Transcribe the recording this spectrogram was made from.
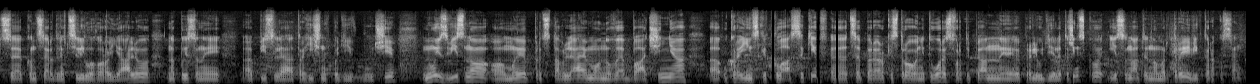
Це концерт для вцілілого роялю, написаний після трагічних подій в Бучі. Ну і звісно, ми представляємо нове бачення е, українських класиків. Е, Це переоркестровані твори з фортепіанної прелюдії Лятошинського і сонати номер 3 Віктора Косенка.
